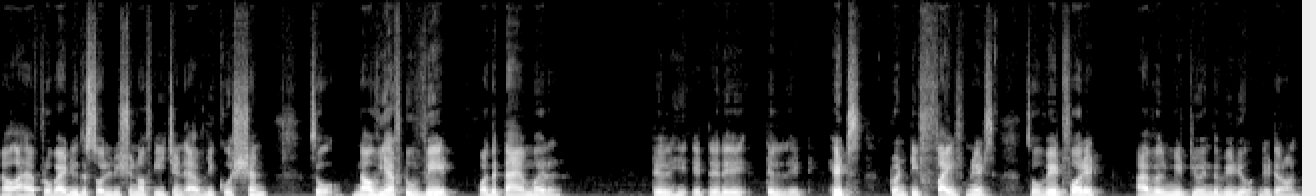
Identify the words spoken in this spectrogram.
Now i have provided you the solution of each and every question. So now we have to wait for the timer till it till it hits 25 minutes. So wait for it. I will meet you in the video later on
